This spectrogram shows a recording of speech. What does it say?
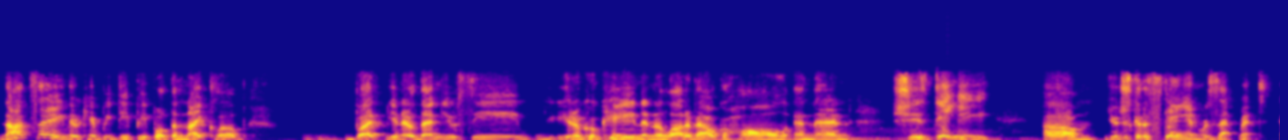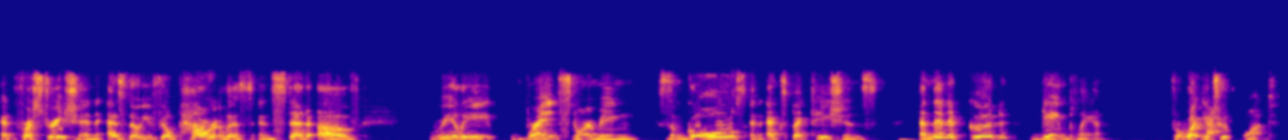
not saying there can't be deep people at the nightclub, but you know, then you see, you know, cocaine and a lot of alcohol, and then she's dingy. Um, you're just going to stay in resentment and frustration as though you feel powerless instead of really brainstorming some goals and expectations and then a good game plan for what you Yeah. truly want.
